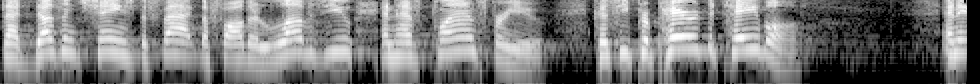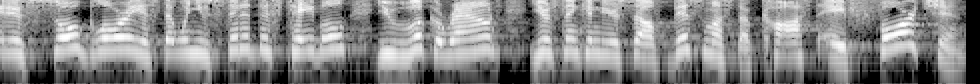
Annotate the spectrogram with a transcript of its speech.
That doesn't change the fact the Father loves you and has plans for you. Because he prepared the table. And it is so glorious that when you sit at this table, you look around, you're thinking to yourself, this must have cost a fortune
